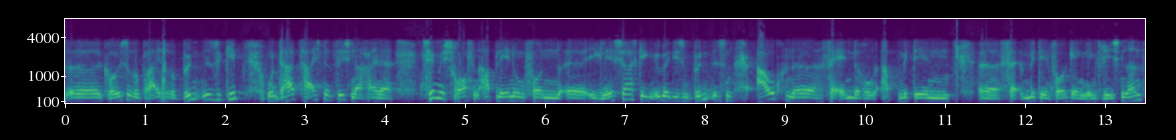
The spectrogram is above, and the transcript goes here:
äh, größere, breitere Bündnisse gibt. Und da zeichnet sich nach einer ziemlich schroffen Ablehnung von äh, Iglesias gegenüber diesen Bündnissen auch eine Veränderung ab mit den, äh, mit den Vorgängen in Griechenland,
